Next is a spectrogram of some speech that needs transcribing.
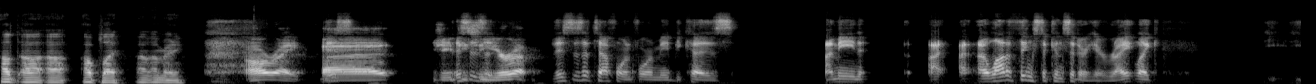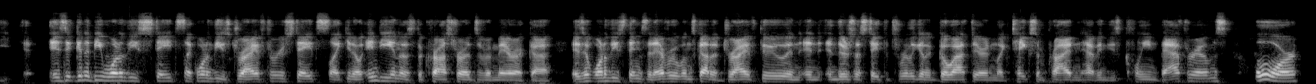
I'll uh, uh, I'll play. I'm, I'm ready. All right, This- uh, JPC, this is a- you're up. This is a tough one for me because, I mean, I, I, a lot of things to consider here, right? Like, is it going to be one of these states, like one of these drive-through states, like you know, Indiana's the crossroads of America? Is it one of these things that everyone's got to drive through, and, and and there's a state that's really going to go out there and like take some pride in having these clean bathrooms, or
